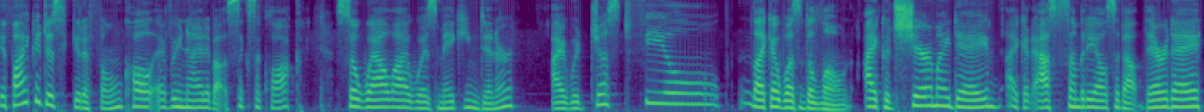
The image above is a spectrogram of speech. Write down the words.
"If I could just get a phone call every night about six o'clock, so while I was making dinner." I would just feel like I wasn't alone. I could share my day. I could ask somebody else about their day.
